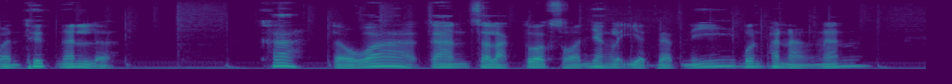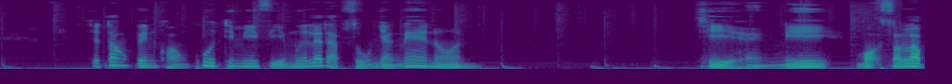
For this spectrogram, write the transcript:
บันทึกงั้นเหรอ ค่ะ แต่ว่าการสลักตัวอักษรอย่างละเอียดแบบนี้บนผนังนั้น จะต้องเป็นของผู้ที่มีฝีมือระดับสูงอย่างแน่นอน ที่แห่งนี้เหมาะสำหรับ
